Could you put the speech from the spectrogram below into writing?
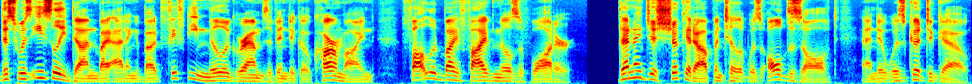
This was easily done by adding about 50 milligrams of indigo carmine, followed by 5 mils of water. Then I just shook it up until it was all dissolved, and it was good to go.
